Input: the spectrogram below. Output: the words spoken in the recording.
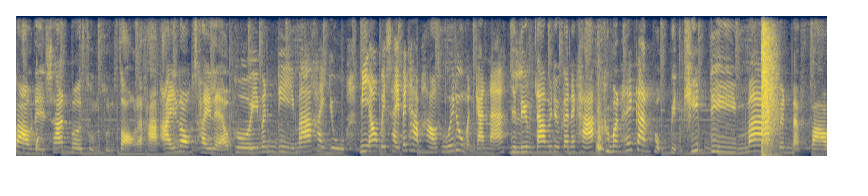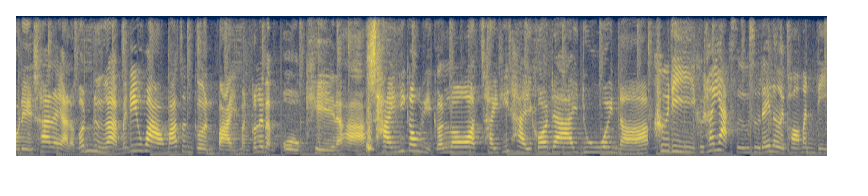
ฟาวเดชั่นเบอร์ 002 นะคะ ไอซ์ลองใช้แล้ว เฮ้ย มันดีมากค่ะยู มีเอาไปใช้ไปทำ how to ให้ดูเหมือนกันนะ อย่าลืมตามไปดูกันนะคะ คือมันให้การปกปิดที่ดีมากเป็นแบบฟาวเดชั่นอะไรอะแล้วก็เนื้อไม่ได้วาวมากจนเกินไป มันก็เลยแบบโอเคนะคะ ใช้ที่เกาหลีก็รอด ใช้ที่ไทยก็ได้ด้วยนะ คือดีคือถ้าอยากซื้อซื้อได้เลยเพราะมันดี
